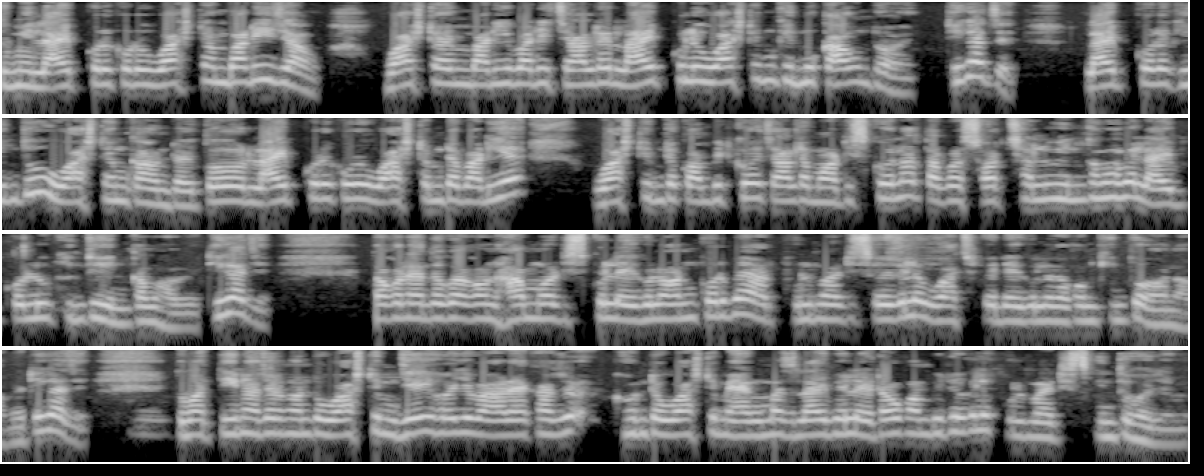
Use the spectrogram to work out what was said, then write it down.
তুমি লাইভ করে করে ওয়াচ টাইম বাড়িয়ে যাও। ওয়াচ টাইম বাড়িয়ে বাড়িয়ে চ্যানেলটা লাইভ করলে ওয়াচ টাইম কিন্তু কাউন্ট হয় ঠিক আছে? লাইভ করে কিন্তু ওয়াচ টাইম কাউন্ট হয়। তো লাইভ করে করে ওয়াচ টাইমটা বাড়িয়ে ওয়াচ টাইমটা কমপ্লিট করে চালটা মটিস করে না তারপর শর্ট চালু ইনকাম হবে লাইভ করলেও কিন্তু ইনকাম হবে ঠিক আছে? তখন দেখো এখন হাফ মটিস করলে এগুলো অন করবে আর ফুল মটিস হয়ে গেলে ওয়াচ পেড এগুলো তখন কিন্তু অন হবে ঠিক আছে? তোমার তিন হাজার ঘণ্টা ওয়াচ টাইম যেই হয়ে যাবে আর এক হাজার ঘণ্টা ওয়াচ টাইম এক মাস লাইভ হলে এটাও কমপ্লিট হয়ে গেলে ফুল মাইটিস কিন্তু হয়ে যাবে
